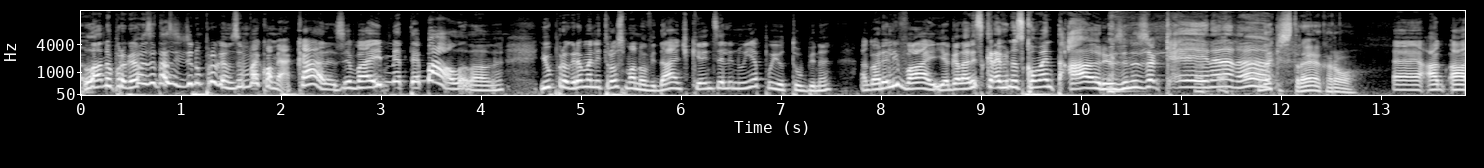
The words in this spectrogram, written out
lá no programa você tá assistindo um programa, você não vai com a minha cara, você vai meter bala lá, né? E o programa ele trouxe uma novidade que antes ele não ia pro YouTube, né? Agora ele vai, e a galera escreve nos comentários e não sei o quê, nananã. Quando é que estreia, Carol? É, a, a-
